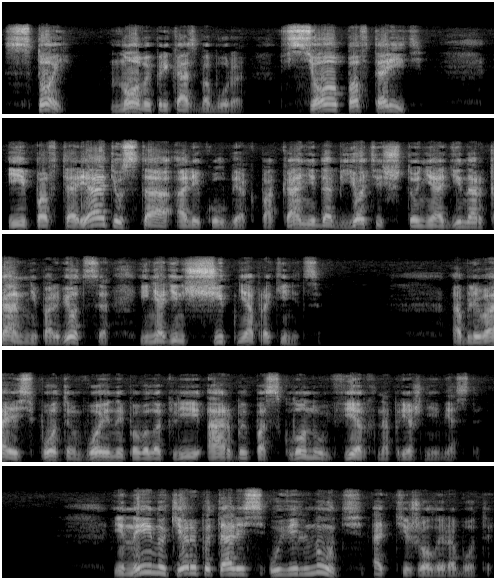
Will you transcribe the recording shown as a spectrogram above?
«Стой!» — новый приказ Бабура. «Все повторить!» И повторять уста Аликулбек, пока не добьетесь, что ни один аркан не порвется и ни один щит не опрокинется. Обливаясь потом, воины поволокли арбы по склону вверх на прежнее место. Иные нукеры пытались увильнуть от тяжелой работы,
